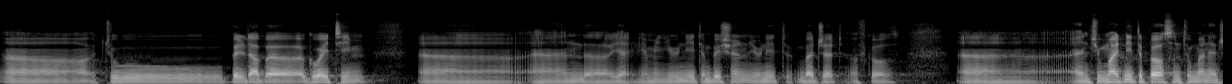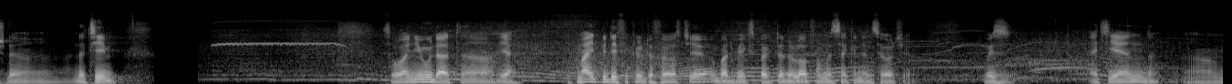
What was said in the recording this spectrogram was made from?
to build up a, a great team. Uh, and uh, yeah, I mean, you need ambition, you need budget, of course, uh, and you might need the person to manage the, the team. So I knew that, yeah, it might be difficult the first year, but we expected a lot from the second and third year. With, at the end, um,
